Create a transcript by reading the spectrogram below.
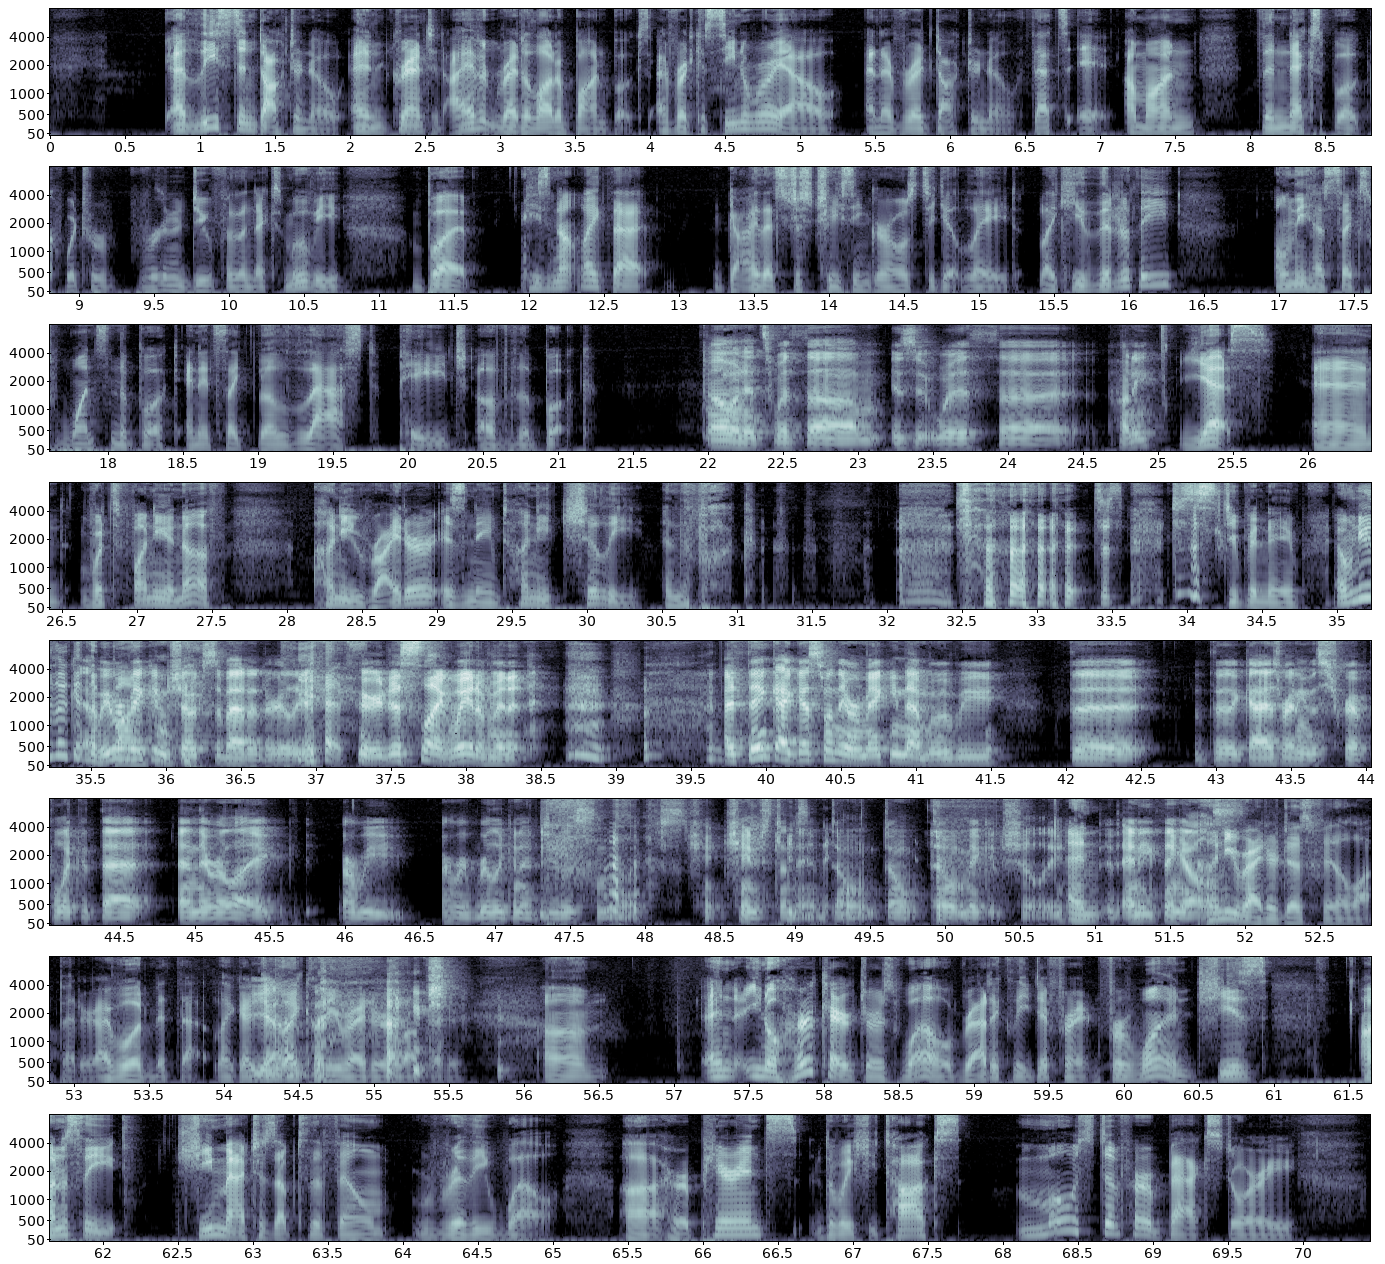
at least in Doctor No. And granted, I haven't read a lot of Bond books. I've read Casino Royale and I've read Doctor No. That's it. I'm on the next book, which we're we're gonna do for the next movie. But he's not like that guy that's just chasing girls to get laid. Like he literally only has sex once in the book, and it's like the last page of the book. Oh, and it's with um, is it with uh, Honey? Yes. And what's funny enough, Honey Rider is named Honey Chili in the book. just just a stupid name. And when you look at yeah, the we were making jokes about it earlier. yes. we were just like, wait a minute. I think I guess when they were making that movie, the the guys writing the script looked at that and they were like, "Are we are we really gonna do this? And they're like, just change, change the name. Don't don't don't make it chili. And anything else. Honey Rider does fit a lot better. I will admit that. Like I yeah. do like Honey Rider a lot better. Um, and you know her character as well, radically different. For one, she is honestly she matches up to the film really well. Uh, her appearance, the way she talks, most of her backstory.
